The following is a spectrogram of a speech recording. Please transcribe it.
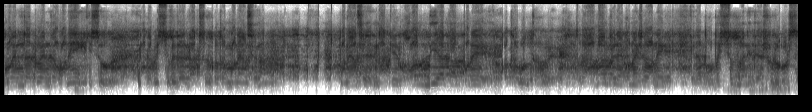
গোয়েন্দা টোয়েন্দা অনেক কিছু ঢাকা বিশ্ববিদ্যালয়ের ডাকসুর কথা মনে আছে না? মনে আছে? নাকে খত দিয়া তারপরে কথা বলতে হবে। তোরা আবার ফের এখন এসে অনেক এরা ভবিষ্যৎবাণী দেওয়া শুরু করছে।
